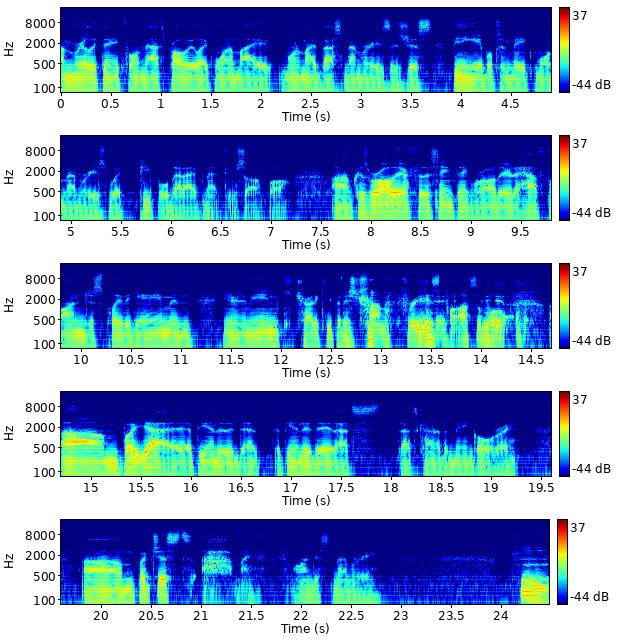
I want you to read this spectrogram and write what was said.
I'm really thankful, and that's probably like one of my one of my best memories is just being able to make more memories with people that I've met through softball. Because we're all there for the same thing. We're all there to have fun, just play the game, and you know what I mean. Try to keep it as drama free as possible. um, but yeah, at the end of the day, at the end of the day, that's that's kind of the main goal, right? Um, but just ah, my fondest memory. Hmm,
